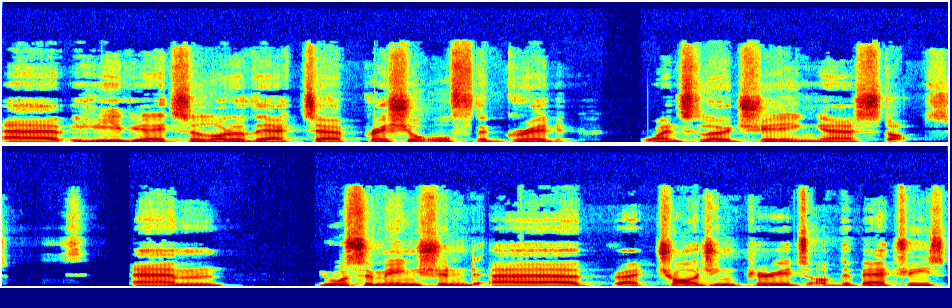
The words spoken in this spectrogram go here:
uh, alleviates a lot of that uh, pressure off the grid once load shedding uh, stops. Um, you also mentioned uh, charging periods of the batteries.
